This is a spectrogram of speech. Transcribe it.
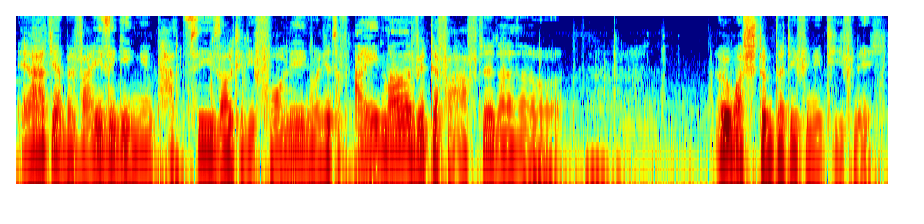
Er hat ja Beweise gegen den Pazzi, sollte die vorlegen und jetzt auf einmal wird der verhaftet. Also irgendwas stimmt da definitiv nicht.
